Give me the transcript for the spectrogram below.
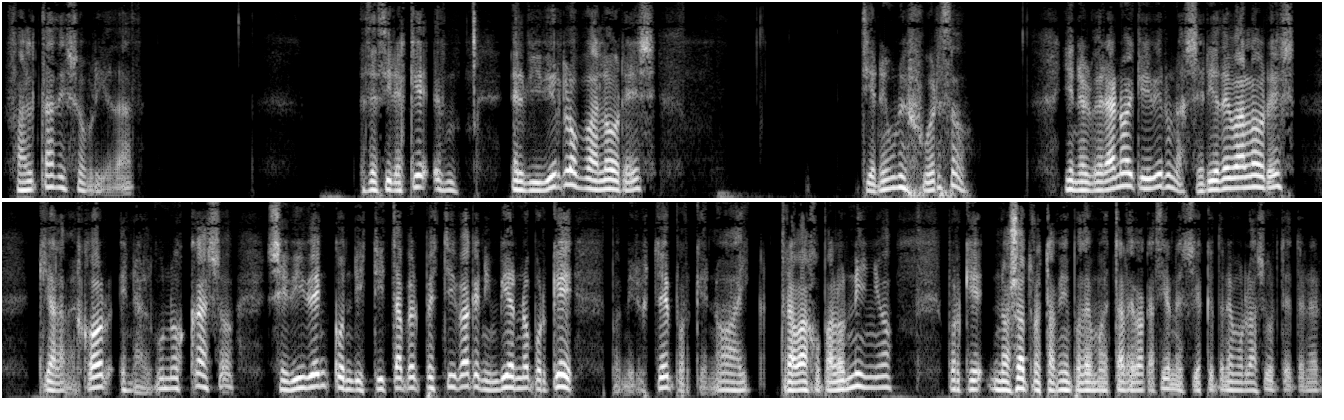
Falta de sobriedad. Es decir, es que em, el vivir los valores tiene un esfuerzo. Y en el verano hay que vivir una serie de valores que a lo mejor en algunos casos se viven con distinta perspectiva que en invierno. ¿Por qué? Pues mire usted, porque no hay trabajo para los niños, porque nosotros también podemos estar de vacaciones si es que tenemos la suerte de tener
